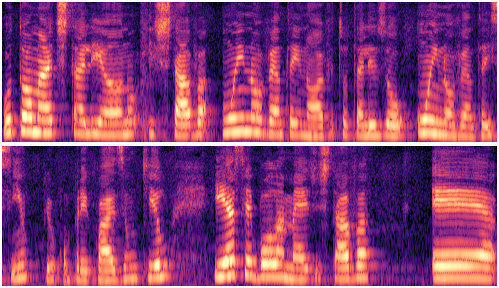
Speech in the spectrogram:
O tomate italiano estava 1,99, totalizou 1,95, porque eu comprei quase um quilo. E a cebola média estava é,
